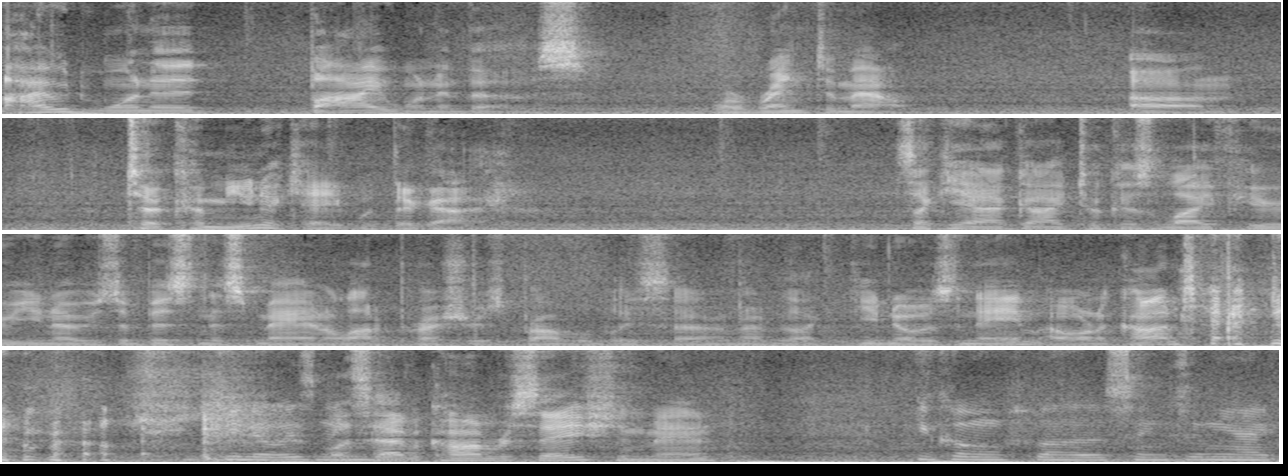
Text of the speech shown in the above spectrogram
I would want to buy one of those or rent them out um, to communicate with the guy. It's like, yeah, a guy took his life here. You know, he's a businessman. A lot of pressures, probably. So, and I'd be like, do you know his name? I want to contact him. You know his name. Let's have a conversation, man. You come up with one of those things and you're like,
